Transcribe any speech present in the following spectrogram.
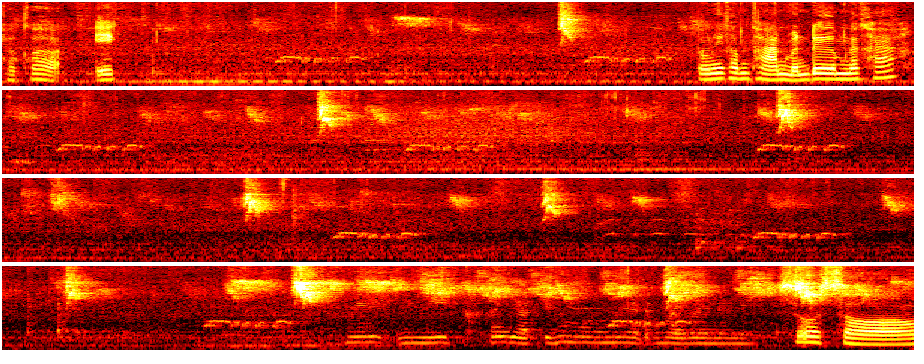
แล้วก็ x ตรงนี้ทำฐานเหมือนเดิมนะคะ มีมีขยับที่ข้างมือเนี่ยทำไมไปเลยโซ่สอง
